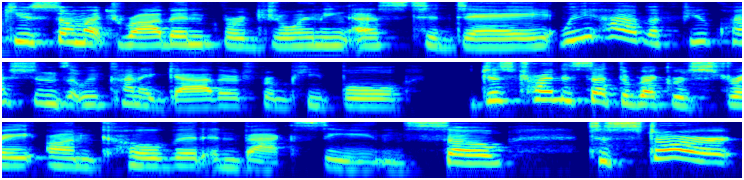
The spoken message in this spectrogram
Thank you so much, Robin, for joining us today. We have a few questions that we've kind of gathered from people just trying to set the record straight on COVID and vaccines. So, to start,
